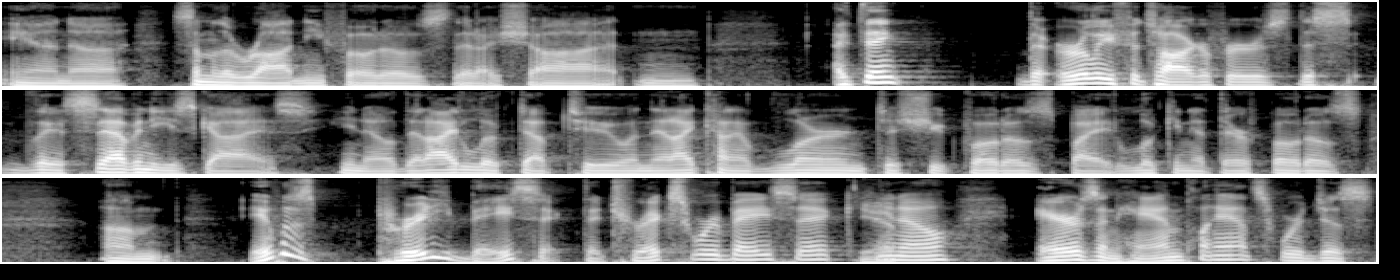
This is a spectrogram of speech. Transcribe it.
and uh, some of the Rodney photos that I shot, and I think the early photographers, the the '70s guys, you know that I looked up to, and that I kind of learned to shoot photos by looking at their photos. Um, it was pretty basic. The tricks were basic, Yeah. you know. Airs and hand plants were just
